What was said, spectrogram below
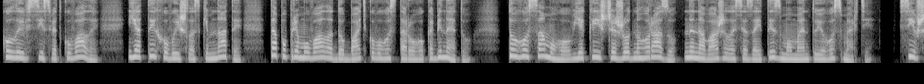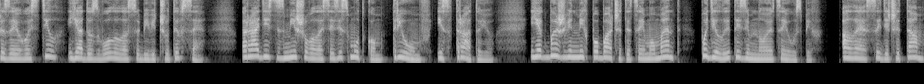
Коли всі святкували, я тихо вийшла з кімнати та попрямувала до батькового старого кабінету, того самого, в який ще жодного разу не наважилася зайти з моменту його смерті. Сівши за його стіл, я дозволила собі відчути все. Радість змішувалася зі смутком, тріумф із втратою. Якби ж він міг побачити цей момент, поділити зі мною цей успіх. Але, сидячи там,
